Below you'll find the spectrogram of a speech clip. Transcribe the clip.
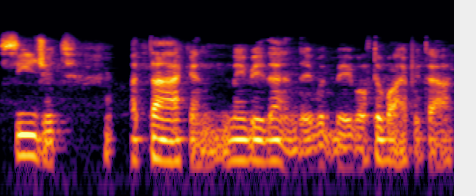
siege it, attack, and maybe then they would be able to wipe it out.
